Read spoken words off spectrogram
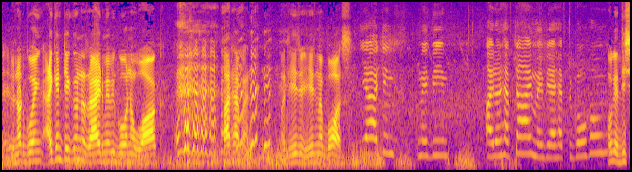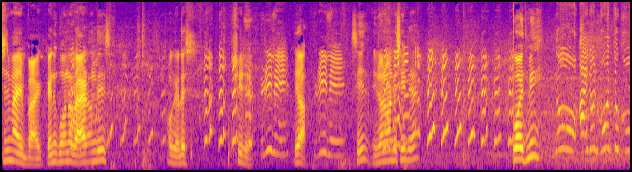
You're not going. I can take you on a ride, maybe go on a walk. what happened? But he's, he's my boss. Yeah, I think maybe I don't have time. Maybe I have to go home. Okay, this is my bike. Can you go on a ride on this? Okay, let's sit here. Really? Yeah. Really? See, you don't want to sit here? Go with me? No, I don't want to go.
